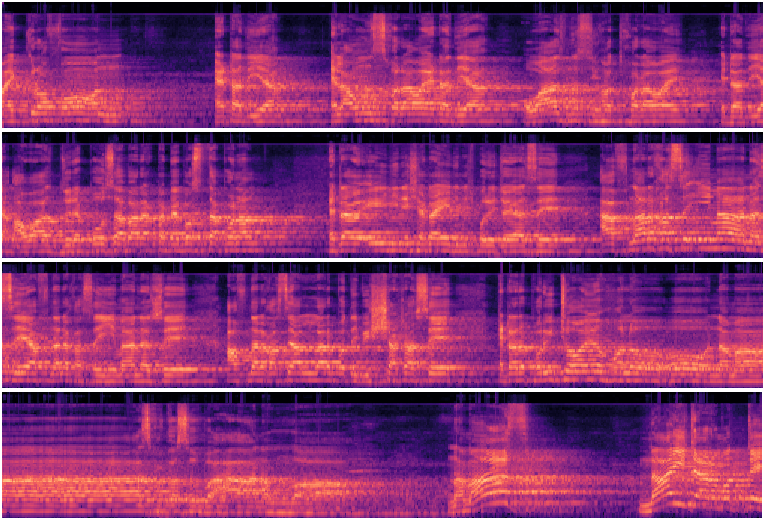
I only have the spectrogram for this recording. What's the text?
মাইক্রোফোন, এটা দিয়া অ্যালাউন্স করা হয়, এটা দিয়া আওয়াজ নসিহত করা হয়, এটা দিয়া আওয়াজ জুড়ে পৌঁছাবার একটা ব্যবস্থাপনা। এটা এই জিনিস, এটা এই জিনিস পরিচয় আছে। আপনার কাছে ইমান আছে, আপনার কাছে ইমান আছে। আপনার কাছে আল্লাহর প্রতি বিশ্বাস আছে। এটার পরিচয় হলো নামাজ। নামাজ নাই যার মধ্যে।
